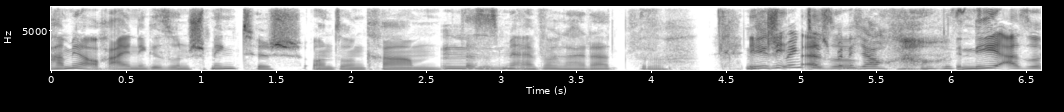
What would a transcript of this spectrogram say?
haben ja auch einige so einen Schminktisch und so ein Kram. Das ist mir einfach leider. Mhm. nee, Ich- Schminktisch also- bin ich auch raus. Nee, also,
